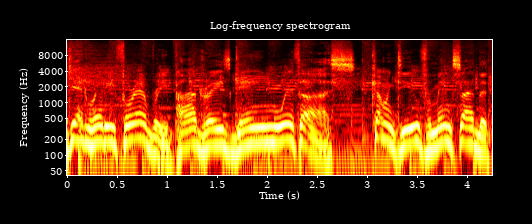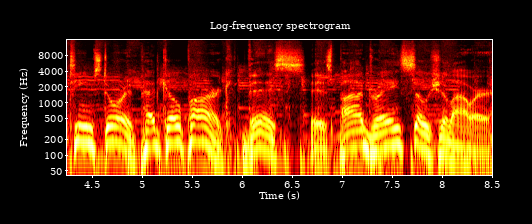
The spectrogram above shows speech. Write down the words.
Get ready for every Padres game with us. Coming to you from inside the team store at Petco Park. This is Padres Social Hour.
